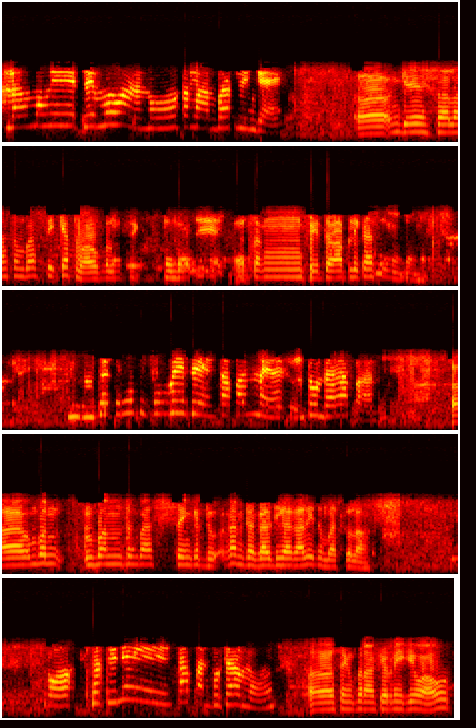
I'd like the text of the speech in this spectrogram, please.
lah omongi demo anu terlambat winge Eh nggih, salah tembas tiket wau kula tik- tumbasnya eh, teng beda aplikasi Hmm, terus sih kapan nih tunda kapan? Eh, umpun umpun tumbas sing kedua kan gagal tiga kali tumbas kula. Oh, jadi ini kapan budalmu? Eh, sing terakhir niki wau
